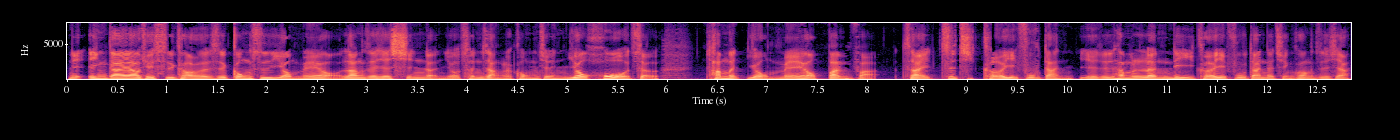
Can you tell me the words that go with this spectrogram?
你应该要去思考的是，公司有没有让这些新人有成长的空间，又或者他们有没有办法在自己可以负担，也就是他们能力可以负担的情况之下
